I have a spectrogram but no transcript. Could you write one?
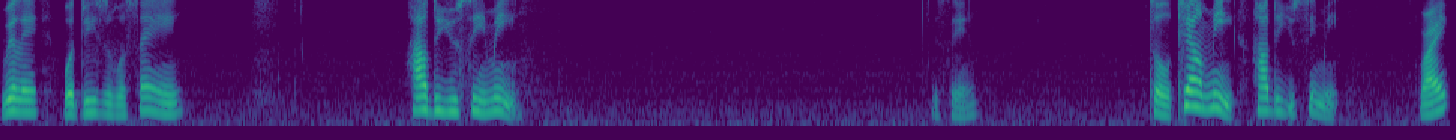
Really, what Jesus was saying, how do you see me? You see? So tell me, how do you see me? Right?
